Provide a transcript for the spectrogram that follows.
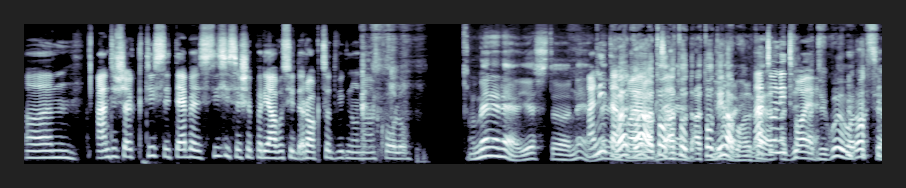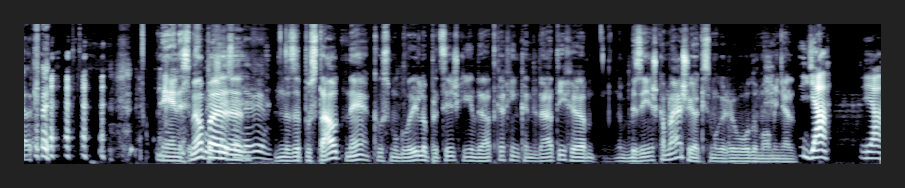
Um, Antišek, ti si, tebe, ti si se še prijavil, si rokco dvignil na kolu. Ne, ne, ne, jaz uh, ne. A ni ne, ta ne, Kaj, a to, a to, a to delamo? ali? A to ni tvoje? A dvigujemo roke? Ne, ne smemo pa ne vem. zapostaviti, ne, ko smo govorili o predsedniških kandidatkah in kandidatih, eh, Bezenška mlajšega, ki smo ga že v vodoma omenjali. Ja, ja.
